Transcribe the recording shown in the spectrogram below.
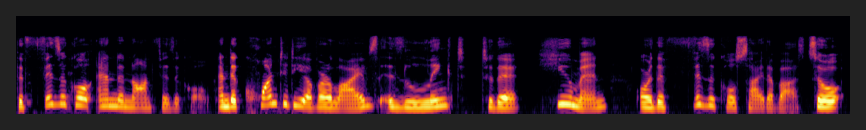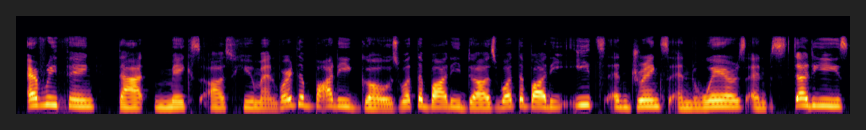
the physical and the non physical. And the quantity of our lives is linked to the human or the physical side of us. So everything that makes us human, where the body goes, what the body does, what the body eats and drinks and wears and studies,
